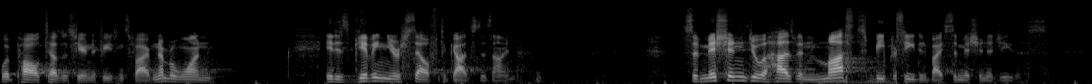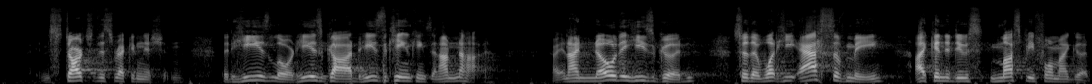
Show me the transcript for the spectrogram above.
what Paul tells us here in Ephesians 5. Number one, it is giving yourself to God's design. Submission to a husband must be preceded by submission to Jesus. It starts with this recognition that He is Lord, He is God, He's the King of Kings, and I'm not. And I know that He's good, so that what He asks of me, I can deduce must be for my good.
